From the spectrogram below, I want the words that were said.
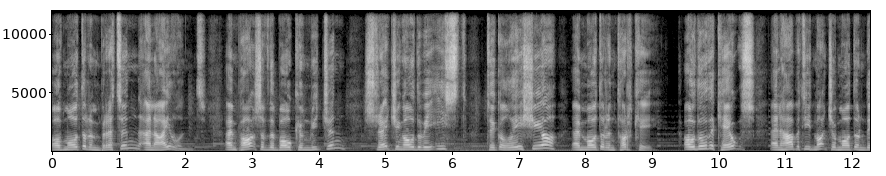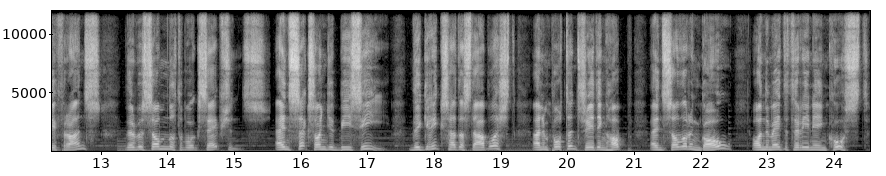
of modern Britain and Ireland, and parts of the Balkan region, stretching all the way east to Galatia and modern Turkey. Although the Celts inhabited much of modern day France, there were some notable exceptions. In 600 BC, the Greeks had established an important trading hub in southern Gaul on the Mediterranean coast,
